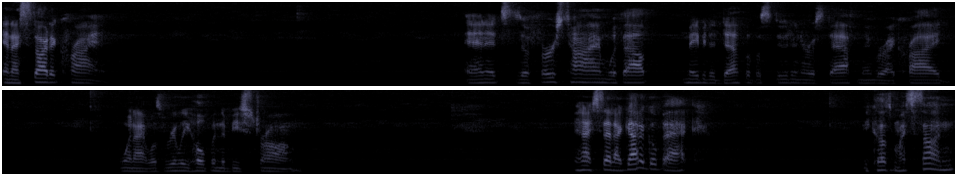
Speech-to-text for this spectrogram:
and I started crying. And it's the first time without maybe the death of a student or a staff member, I cried when I was really hoping to be strong. And I said, I got to go back because my son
